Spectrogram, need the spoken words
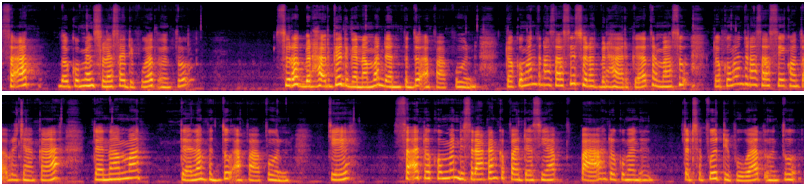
Saat dokumen selesai dibuat untuk surat berharga dengan nama dan bentuk apa pun. Dokumen transaksi surat berharga termasuk dokumen transaksi kontak berjangka dan nama dalam bentuk apa pun. C. Saat dokumen diserahkan kepada siapa dokumen tersebut dibuat untuk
